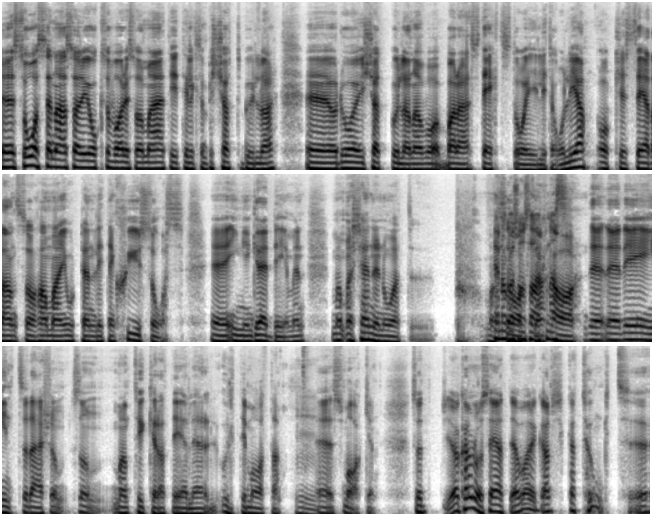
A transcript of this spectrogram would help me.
eh, såserna så har det ju också varit så att man ätit till exempel köttbullar eh, och då är ju köttbullarna bara stekts då i lite olja och sedan så har man gjort en liten skysås, eh, ingen grädde i men man, man känner nog att Det är något som saknas. Ja, det, det, det är inte så där som, som man tycker att det är den ultimata eh, smaken. Så jag kan nog säga att det har varit ganska tungt. Eh,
